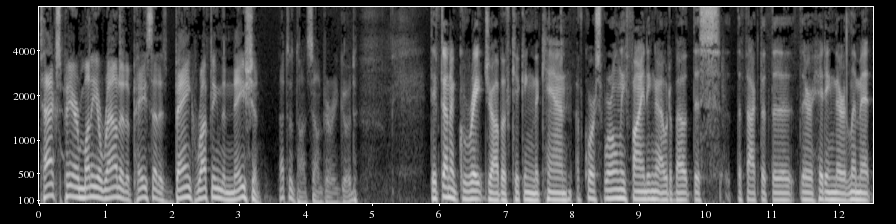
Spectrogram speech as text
taxpayer money around at a pace that is bankrupting the nation. That does not sound very good. They've done a great job of kicking the can. Of course, we're only finding out about this the fact that the they're hitting their limit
